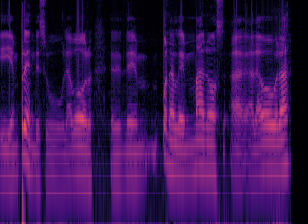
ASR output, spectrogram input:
y emprende su labor eh, de ponerle manos a, a la obra,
